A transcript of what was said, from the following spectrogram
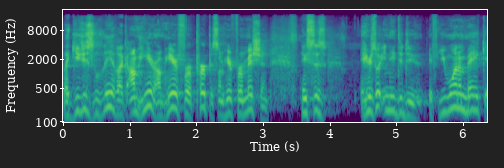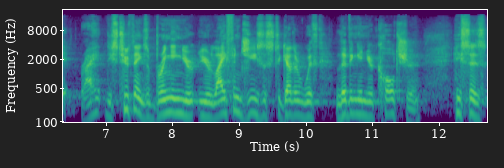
Like you just live, like I'm here, I'm here for a purpose, I'm here for a mission. He says, here's what you need to do. If you want to make it, right? These two things of bringing your, your life in Jesus together with living in your culture. He says,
